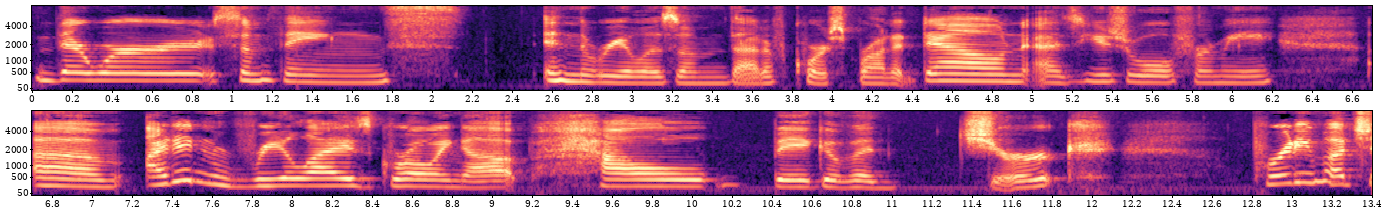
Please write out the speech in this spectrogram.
there were some things in the realism that, of course, brought it down, as usual for me. Um, I didn't realize growing up how big of a jerk pretty much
